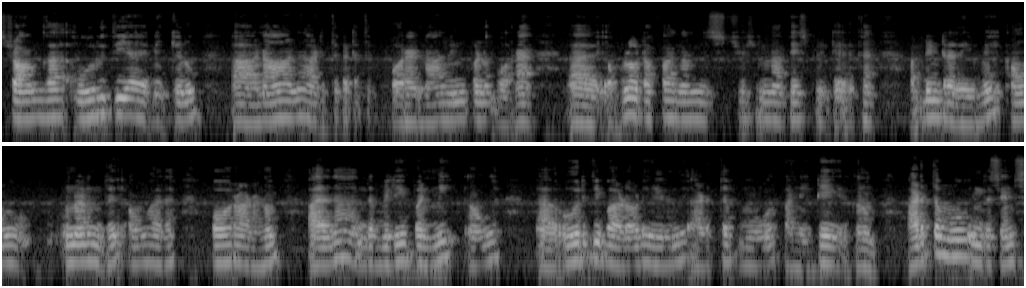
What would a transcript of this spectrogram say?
ஸ்ட்ராங்காக உறுதியாக நிற்கணும் நான் அடுத்த கட்டத்துக்கு போகிறேன் நான் வின் பண்ண போகிறேன் எவ்வளோ டஃப்பாக இருந்தாலும் இந்த சுச்சுவேஷன் நான் ஃபேஸ் பண்ணிகிட்டே இருக்கேன் அப்படின்றதையுமே அவங்க உணர்ந்து அவங்க அதை போராடணும். அதை தான் அந்த பிலீவ் பண்ணி அவங்க உறுதிப்பாடோடு இருந்து அடுத்த மூவை பண்ணிகிட்டே இருக்கணும். அடுத்த மூவ் இந்த சென்ஸ்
